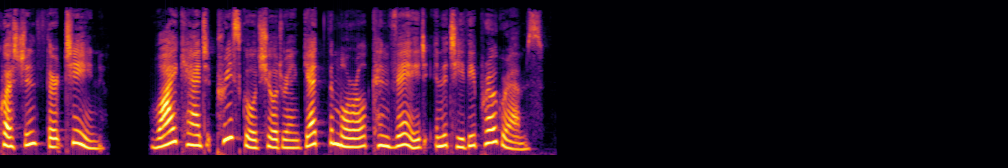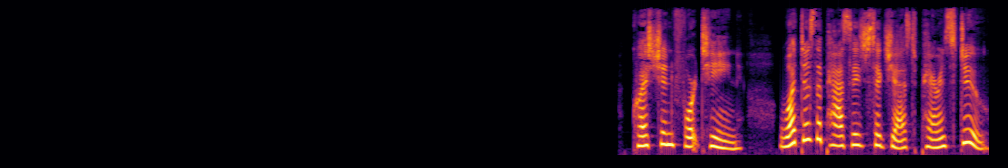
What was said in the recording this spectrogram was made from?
Question 13. Why can't preschool children get the moral conveyed in the TV programs? Question 14. What does the passage suggest parents do?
